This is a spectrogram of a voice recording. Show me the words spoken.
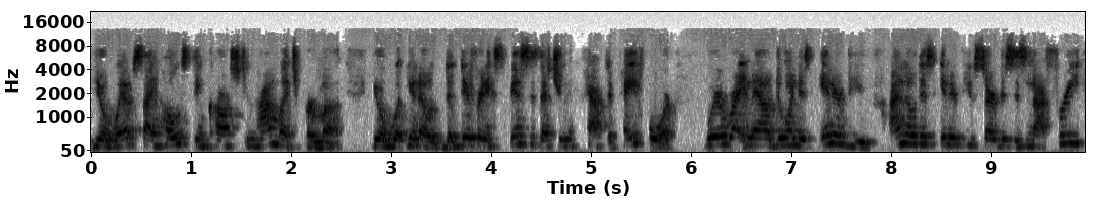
Your website hosting costs you how much per month? Your, you know, the different expenses that you have to pay for we're right now doing this interview. I know this interview service is not free,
